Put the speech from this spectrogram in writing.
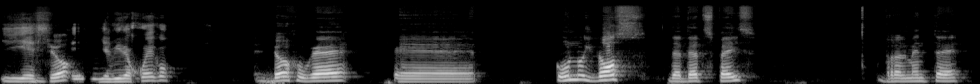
Y, este, Yo- y el videojuego. Yo jugué eh, uno y dos de Dead Space. Realmente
